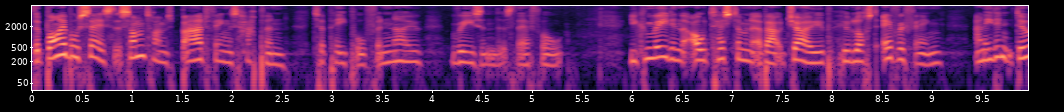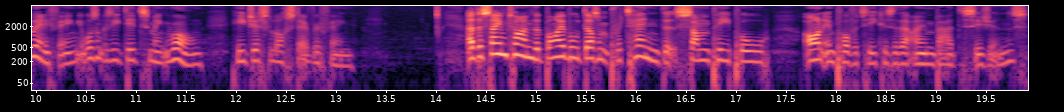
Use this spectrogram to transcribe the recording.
The Bible says that sometimes bad things happen to people for no reason that's their fault. You can read in the Old Testament about Job who lost everything and he didn't do anything. It wasn't because he did something wrong, he just lost everything. At the same time, the Bible doesn't pretend that some people aren't in poverty because of their own bad decisions.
